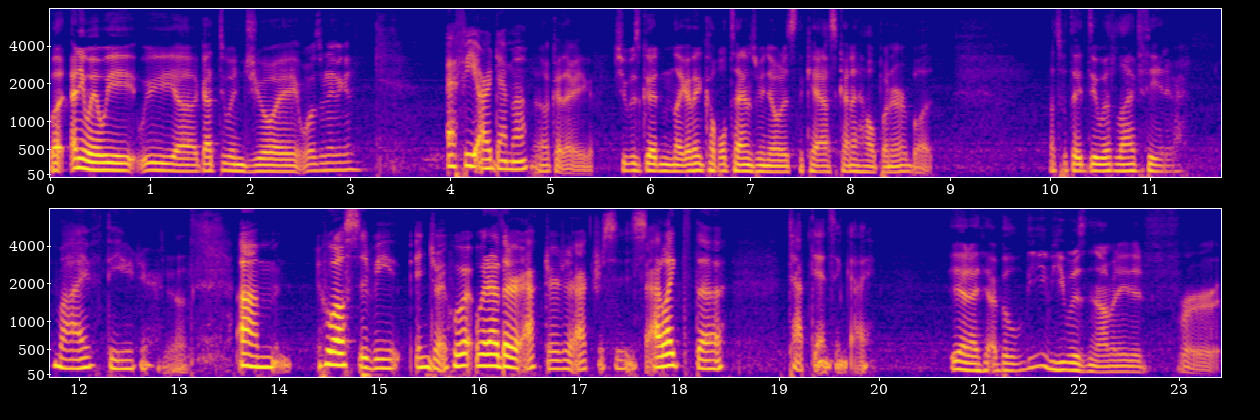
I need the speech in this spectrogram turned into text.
But anyway, we we uh, got to enjoy. What was her name again? Ephie Aardema. Okay, there you go. She was good, and like I think a couple times we noticed the cast kind of helping her, but that's what they do with live theater. Live theater. Yeah. Um, who else did we enjoy? Who, what other actors or actresses? I liked the tap dancing guy. Yeah, and I, th- I believe he was nominated for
